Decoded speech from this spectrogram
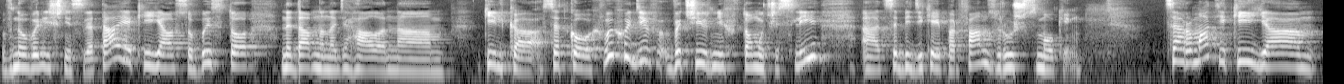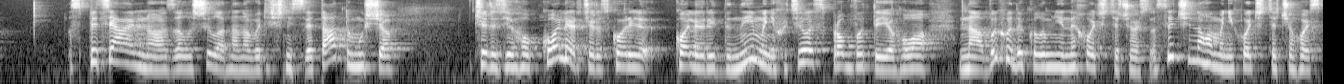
в новорічні свята, який я особисто недавно надягала на. Кілька святкових виходів, вечірніх в тому числі, е, це BDK Parfum з Rouge Smoking. Це аромат, який я спеціально залишила на новорічні свята, тому що через його колір, через колір, рідини мені хотілося спробувати його на виходи, коли мені не хочеться чогось насиченого, мені хочеться чогось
